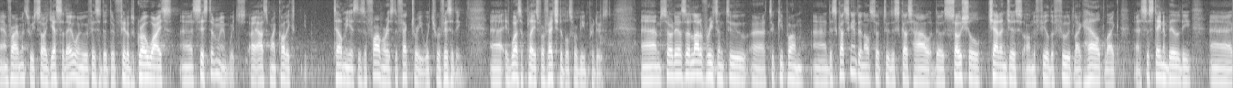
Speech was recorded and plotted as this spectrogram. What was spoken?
uh, environments. We saw it yesterday when we visited the Philips GrowWise system, in which I asked my colleagues, tell me, is this a farm or is the factory which we're visiting? it was a place where vegetables were being produced. Um, so there's a lot of reason to uh, to keep on uh, discussing it, and also to discuss how those social challenges on the field of food, like health, like uh, sustainability, uh, uh,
